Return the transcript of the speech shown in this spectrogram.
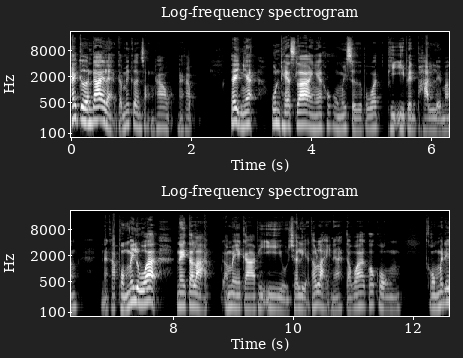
ให้เกินได้แหละ แต่ไม่เกิน 2 เท่านะครับถ้าอย่างเงี้ยหุ้นเทสลาอย่างเงี้ยเขาคงไม่ซื้อเพราะว่า PE เป็นพันเลยมั้งนะครับผมไม่รู้ว่าในตลาดอเมริกา PE อยู่เฉลี่ยเท่าไหร่นะ แต่ว่าก็คงคงไม่ได้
